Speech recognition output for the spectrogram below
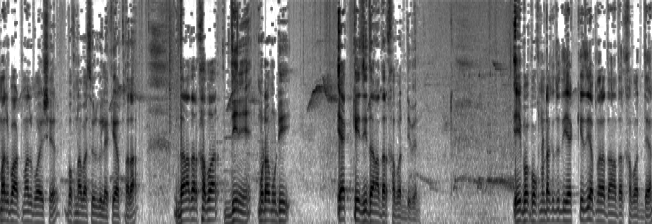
মাস বা আট মাস বয়সের বকনা বাছুরগুলাকে আপনারা দানাদার খাবার দিনে মোটামুটি এক কেজি দানাদার খাবার দিবেন। এই বকনাটাকে যদি এক কেজি আপনারা দানাদার খাবার দেন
